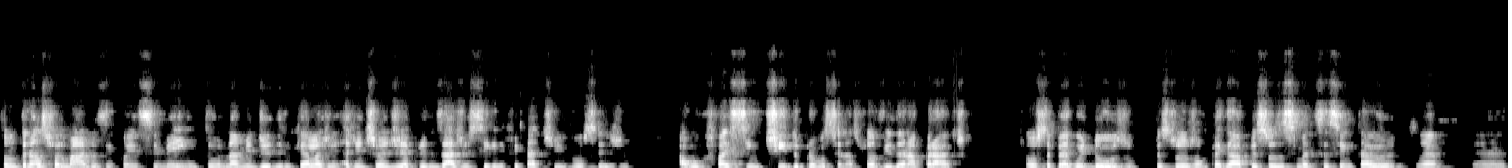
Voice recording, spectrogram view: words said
são transformadas em conhecimento na medida em que ela, a gente chama de aprendizagem significativa, ou seja, algo que faz sentido para você na sua vida na prática. Então, você pega o idoso, pessoas vão pegar pessoas acima de 60 anos, né? É,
